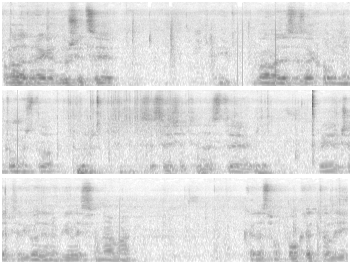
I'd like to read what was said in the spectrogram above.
Hvala, draga Dušice. I vama da se zahvalim na tome što se sećate da ste pre četiri godine bili sa nama kada smo pokretali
